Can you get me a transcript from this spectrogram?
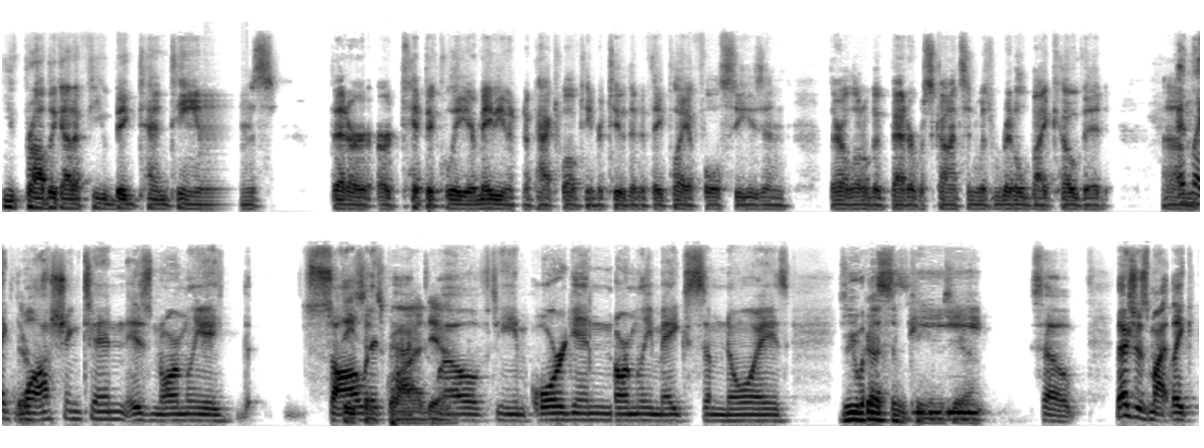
you've probably got a few Big Ten teams that are are typically, or maybe even a Pac-12 team or two, that if they play a full season, they're a little bit better. Wisconsin was riddled by COVID. Um, and like Washington is normally a solid squad. Pac-12 team. Oregon normally makes some noise. You've got some teams, yeah. So that's just my like.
